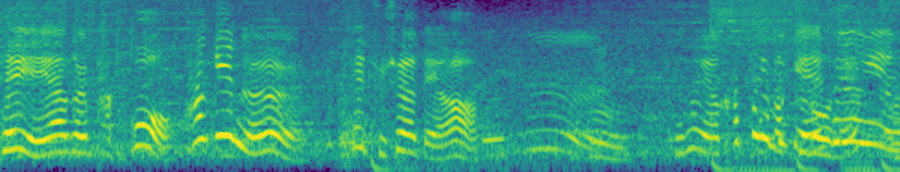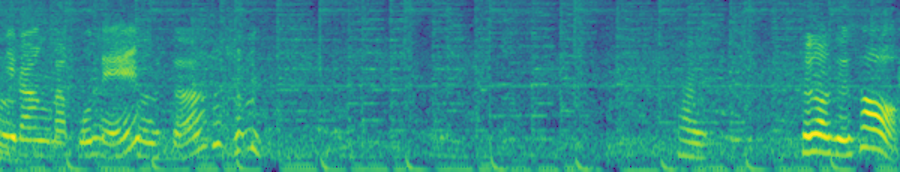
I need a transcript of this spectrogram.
제 예약을 받고 확인을 해 주셔야 돼요. 음. 응. 죄송해요. 카톡이 막 들어오네. 소영이 응. 언니랑 막 오네. 그러니까. 자, 제가 그래서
